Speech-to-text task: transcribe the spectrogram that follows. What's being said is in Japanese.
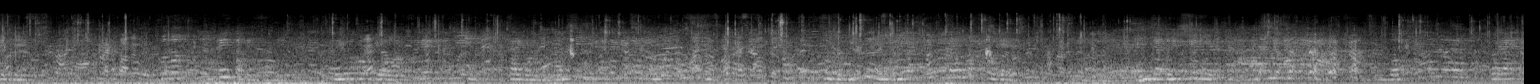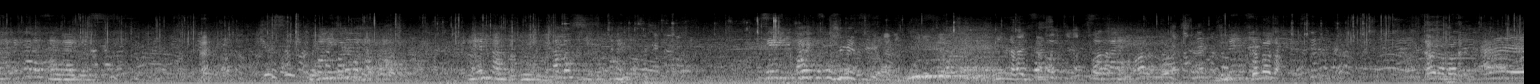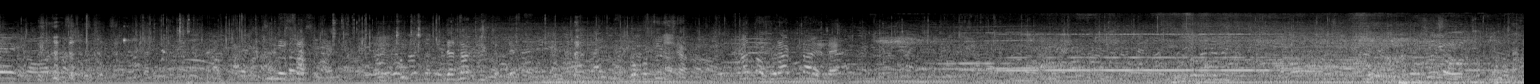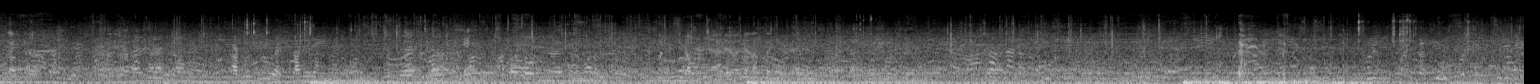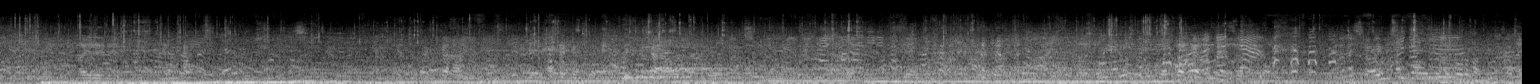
この天下ですので水分補給を忘れずに最後まで楽しんでいただきたいと思いますそうそう密にありがとうございます演者と一緒に話の中からご覧いただけたら幸いですここに来れなかったメンバーの分の魂を込めて精一杯閉めてよみんな入った山だまだまだじゃあさっき言っちゃってここ取っちゃう。あとフラッグだよねあ、こっちの方が日陰だ。MC がいるところまで。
